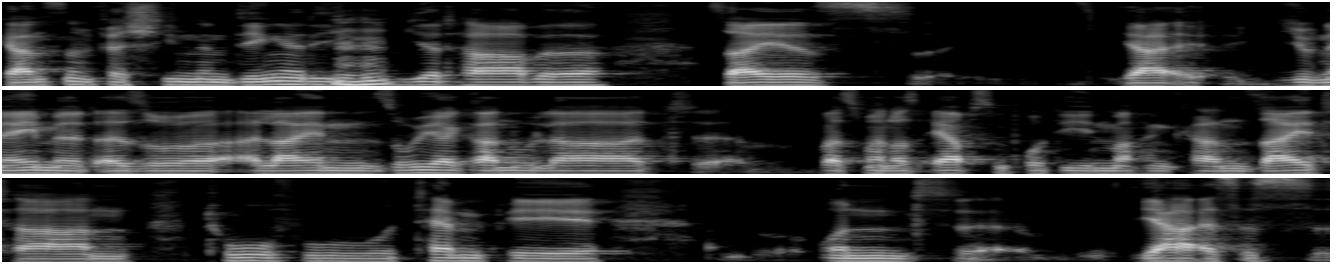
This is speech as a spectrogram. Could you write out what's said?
ganzen verschiedenen Dinge, die ich mhm. probiert habe, sei es ja, you name it, also allein Sojagranulat, was man aus Erbsenprotein machen kann, Seitan, Tofu, Tempeh und äh, ja, es ist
